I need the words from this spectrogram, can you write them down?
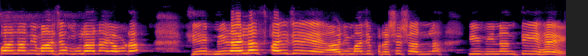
पण आणि माझ्या मुलांना एवढं हे मिळायलाच पाहिजे. आणि माझी प्रशासनाला ही विनंती आहे.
